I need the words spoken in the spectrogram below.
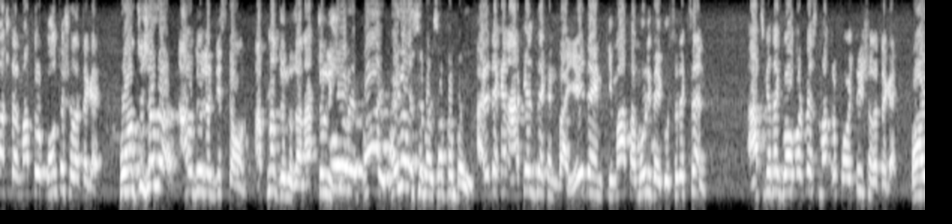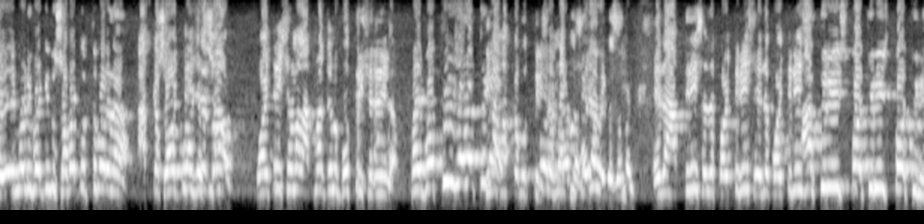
মাস্টার মাত্র পঞ্চাশ হাজার টাকায়। পঞ্চাশ হাজার? আরও দুই হাজার ডিসকাউন্ট আপনার জন্য যান আটচল্লিশ। ভাই ভাইরাল আছে ভাই সাতাম ভাই। আরে দেখেন আরকেস দেখেন ভাই এই দেখেন কি মাথা মডিফাই করছে দেখছেন? আজকে থাকবে অফার প্রাইস মাত্র পঁয়ত্রিশ হাজার টাকায়। ভাই এই মডিফাই কিন্তু সবাই করতে পারে না। আজকে সব লাগে পঁয়ত্রিশের মাল আপনার জন্য বত্রিশে দিলাম ভাই বত্রিশ হাজার টাকা? আপনাকে বত্রিশ ওরে আমি ভাই, খুশি আমি খুশি এই যে আটত্রিশ এই যে পঁয়ত্রিশ এই যে পঁয়ত্রিশ। আটত্রিশ পঁয়ত্রিশ পঁয়ত্রিশ।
